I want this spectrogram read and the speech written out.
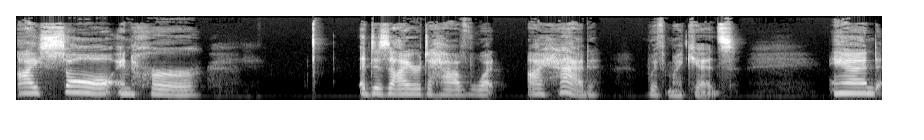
I saw in her a desire to have what I had with my kids. And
